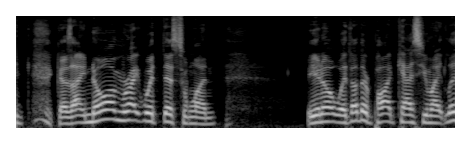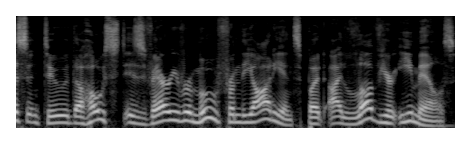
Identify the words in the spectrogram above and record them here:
because I know I'm right with this one. You know, with other podcasts you might listen to, the host is very removed from the audience, but I love your emails.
